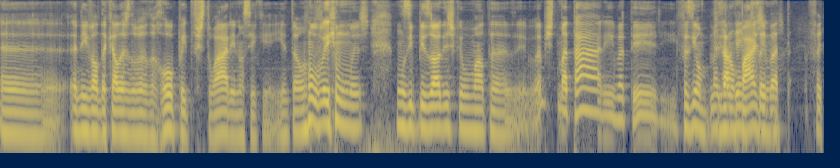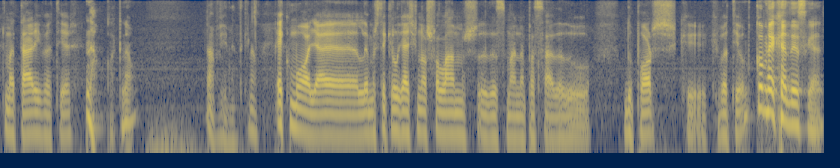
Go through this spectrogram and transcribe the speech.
Ah, a nível daquelas de, de roupa e de vestuário e não sei o quê. E então houve umas, uns episódios que o malta dizia, vamos te matar e bater e faziam, Mas fizeram te foi páginas. bat- foi-te matar e bater? Não, claro que não. Não, obviamente que não. É como, olha, eh, lembras-te daquele gajo que nós falámos eh, da semana passada do do Porsche que, que bateu. Como é que anda esse gajo?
